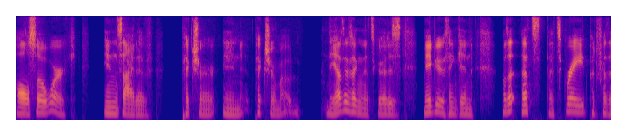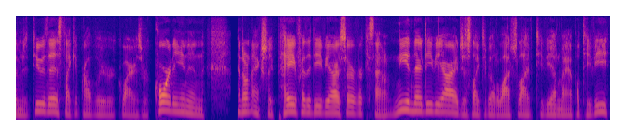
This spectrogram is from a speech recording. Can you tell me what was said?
also work inside of picture in picture mode. The other thing that's good is maybe you're thinking, well, that, that's that's great, but for them to do this, like it probably requires recording, and I don't actually pay for the DVR server because I don't need their DVR. I just like to be able to watch live TV on my Apple TV.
